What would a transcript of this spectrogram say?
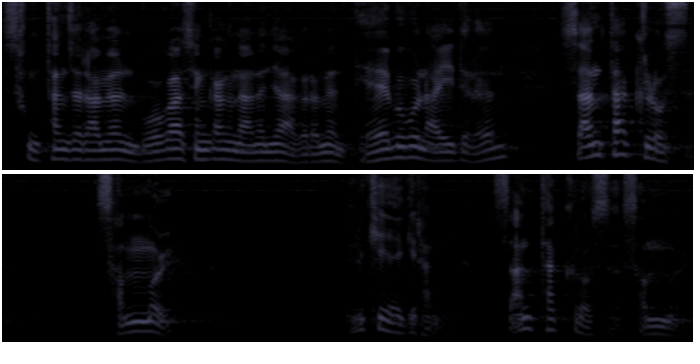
성탄절 하면 뭐가 생각나느냐 그러면 대부분 아이들은 산타클로스 선물 이렇게 얘기를 합니다. 산타클로스 선물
